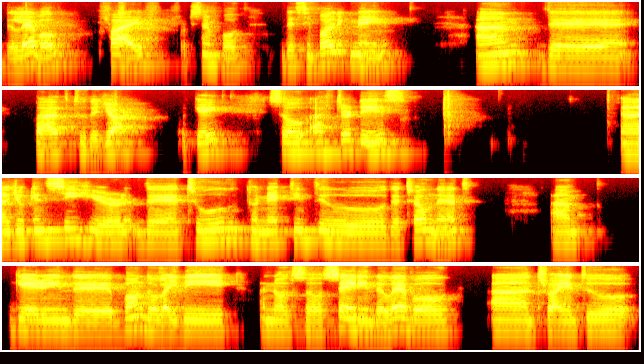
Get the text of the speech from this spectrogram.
the level five, for example, the symbolic name and the path to the jar. Okay, so after this, uh, you can see here the tool connecting to the telnet, um, getting the bundle ID, and also setting the level and trying to,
